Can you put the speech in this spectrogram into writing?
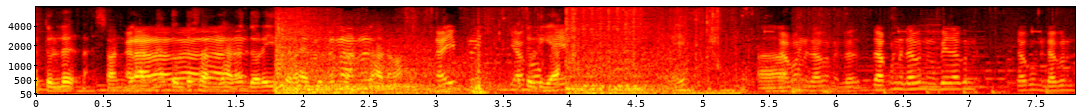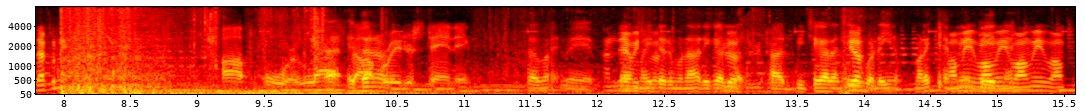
Betul dek, sana sana tu sana sana dori itu itu sana. Itu dia. Op 4, last dan- operator standing. Sama me. Anda Ramai betul. dari menarik kalau saat bicara nanti Ya. pada ini mereka Wami, main wami, band. wami, wami.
